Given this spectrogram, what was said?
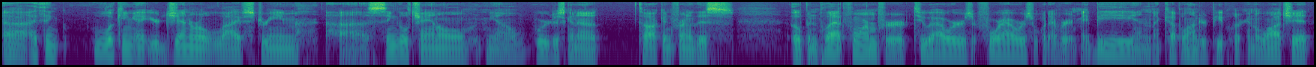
Uh, I think looking at your general live stream, uh, single channel, you know, we're just going to talk in front of this open platform for two hours or four hours or whatever it may be, and a couple hundred people are going to watch it.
